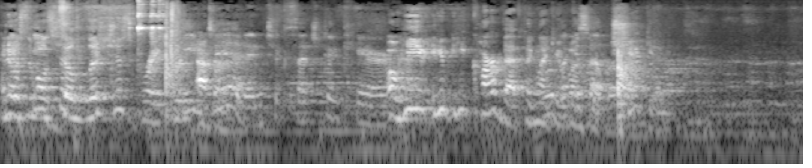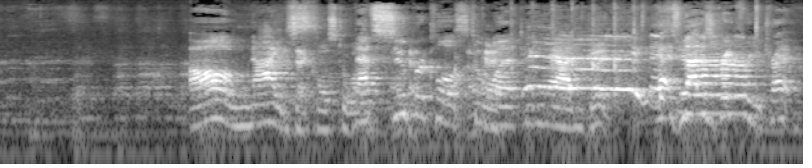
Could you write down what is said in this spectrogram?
And it was the most took- delicious grapefruit He ever. did and took such good care. Oh, he, he he carved that thing like Oh, it was a chicken. Oh, nice. Is that close to what? That's super Okay. close to Okay. what we had. Good. Yeah, it's not as great for you. Try it.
